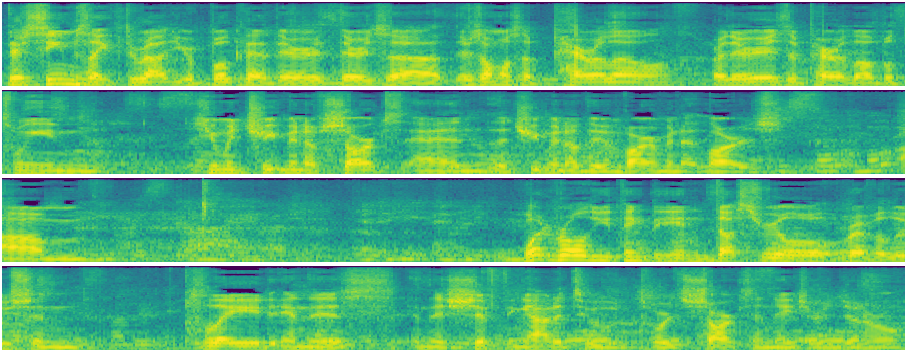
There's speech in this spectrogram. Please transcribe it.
there seems like throughout your book that there there's a there's almost a parallel, or there is a parallel between human treatment of sharks and the treatment of the environment at large. Um, what role do you think the Industrial Revolution played in this in this shifting attitude towards sharks and nature in general?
